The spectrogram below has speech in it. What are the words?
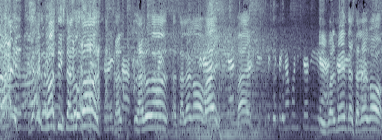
Ay, Rosy, saludos. Sal- saludos. Hasta luego. Bye. Bye. Igualmente, que tenga bonito día. Igualmente, hasta luego.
